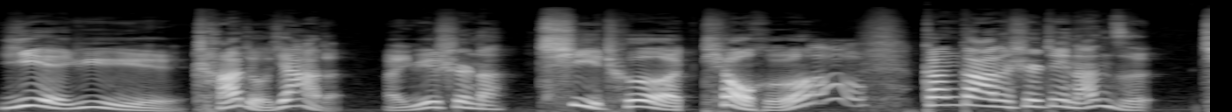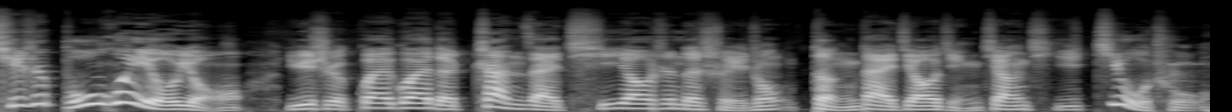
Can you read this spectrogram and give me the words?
夜遇查酒驾的啊，于是呢，弃车跳河。尴尬的是，这男子其实不会游泳，于是乖乖的站在齐腰深的水中，等待交警将其救出。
